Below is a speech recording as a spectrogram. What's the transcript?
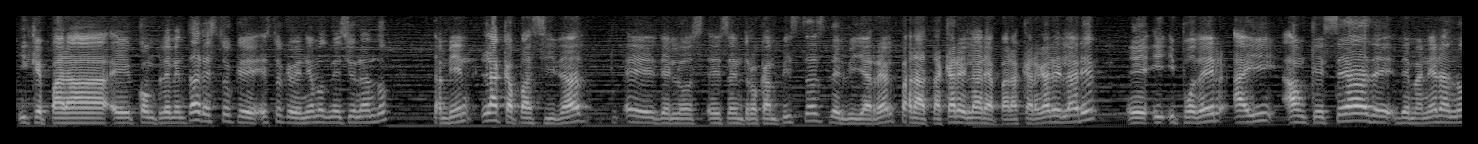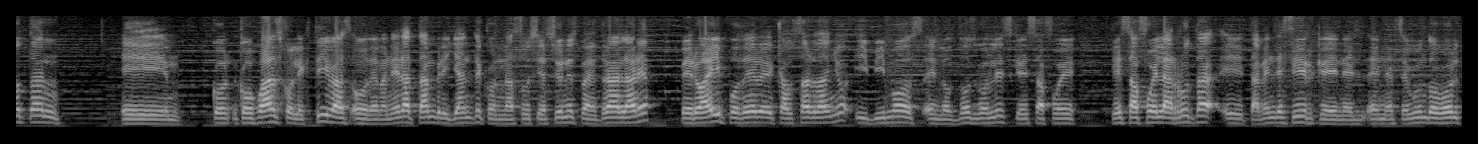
y que para eh, complementar esto que, esto que veníamos mencionando, también la capacidad eh, de los eh, centrocampistas del Villarreal para atacar el área, para cargar el área y, y poder ahí, aunque sea de, de manera no tan... eh, con, jugadas colectivas o de manera tan brillante con asociaciones para entrar al área, pero ahí poder eh, causar daño y vimos en los dos goles que esa fue, que esa fue la ruta. Eh, también decir que en el, en el segundo gol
